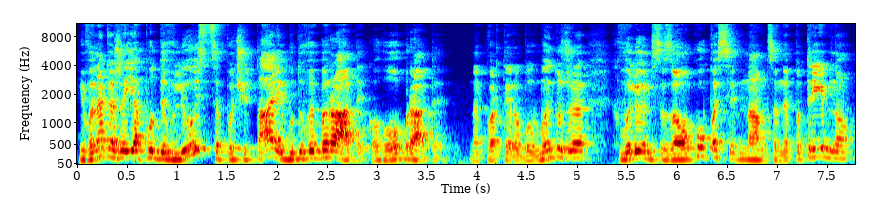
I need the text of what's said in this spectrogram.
І вона каже: я подивлюсь, це почитаю і буду вибирати, кого обрати на квартиру. Бо ми дуже хвилюємося за окупасів, нам це не потрібно.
